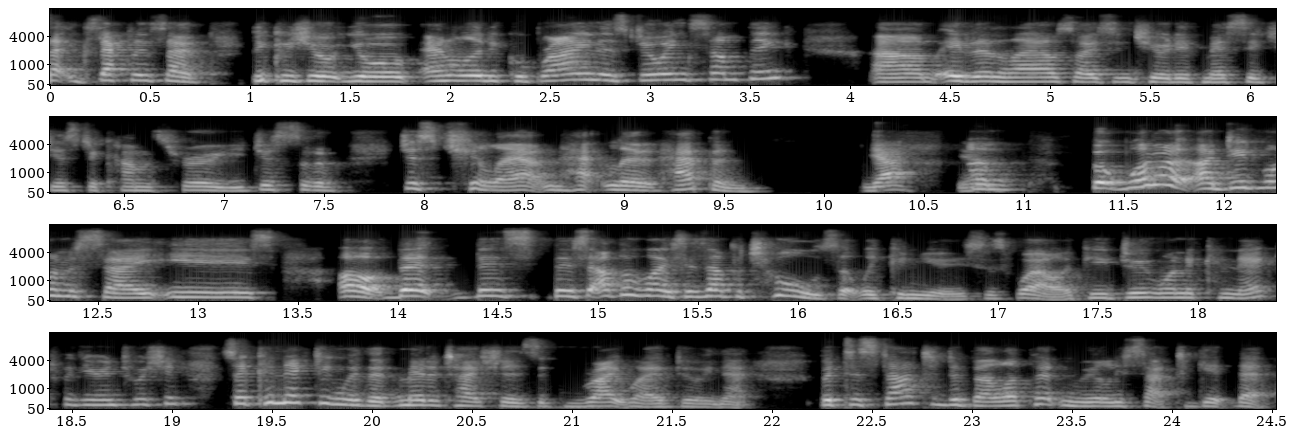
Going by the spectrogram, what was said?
exactly the same because your your analytical brain is doing something. Um, it allows those intuitive messages to come through. You just sort of just chill out and ha- let it happen. Yeah. yeah. Um, but what I, I did want to say is, oh, that there's there's other ways, there's other tools that we can use as well. If you do want to connect with your intuition, so connecting with it, meditation is a great way of doing that. But to start to develop it and really start to get that,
